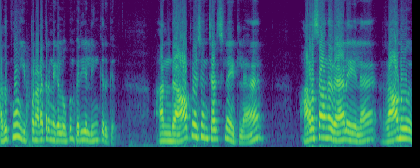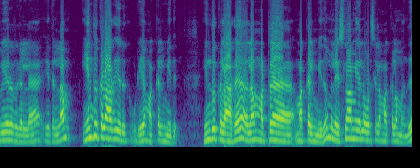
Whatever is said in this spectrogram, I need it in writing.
அதுக்கும் இப்போ நடக்கிற நிகழ்வுக்கும் பெரிய லிங்க் இருக்குது அந்த ஆப்ரேஷன் சர்ச் லைட்டில் அரசாங்க வேலையில் இராணுவ வீரர்களில் இதெல்லாம் இந்துக்களாக இருக்கக்கூடிய மக்கள் மீது. இந்துக்களாக அதெல்லாம் மற்ற மக்கள் மீதும் இல்லை இஸ்லாமியரில் ஒரு சில மக்களும் வந்து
